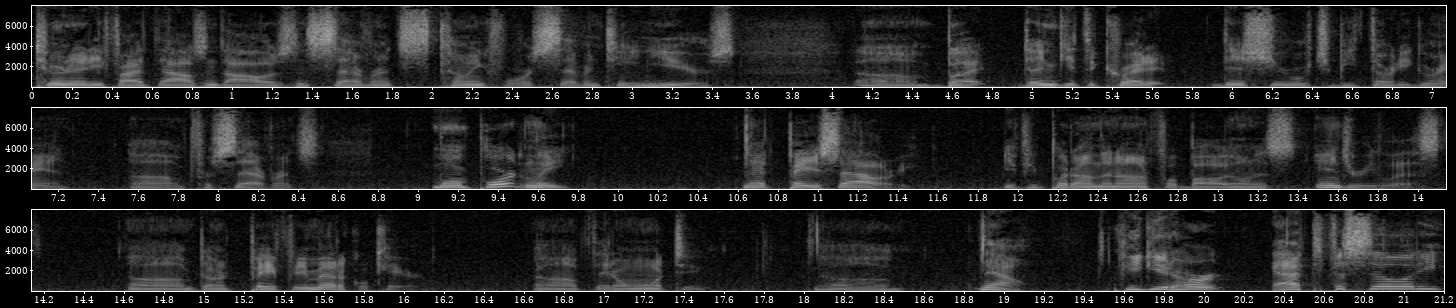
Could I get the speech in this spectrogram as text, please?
$285,000 in severance coming for 17 years, um, but doesn't get the credit this year, which would be 30 grand um, for severance. More importantly, have to pay your salary if you put on the non-football illness injury list. Um, don't pay for your medical care uh, if they don't want to. Um, now, if you get hurt at the facility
